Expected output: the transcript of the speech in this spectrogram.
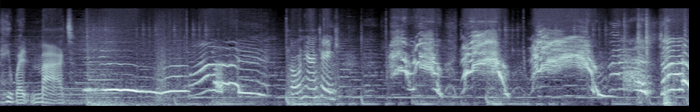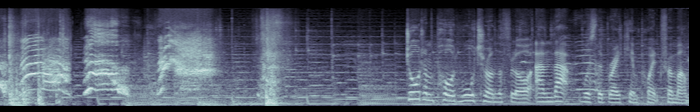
He went mad. Go in here and change. No! No! No! Jordan poured water on the floor, and that was the breaking point for Mum.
